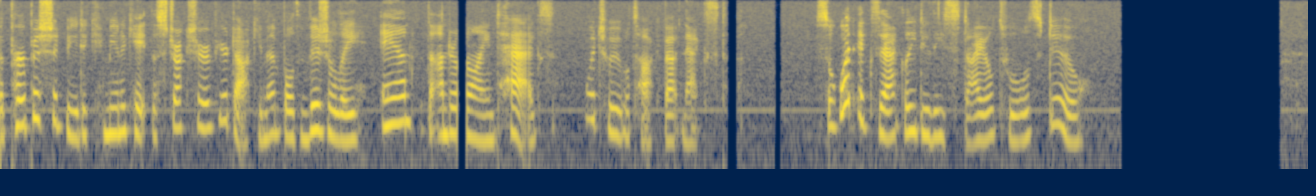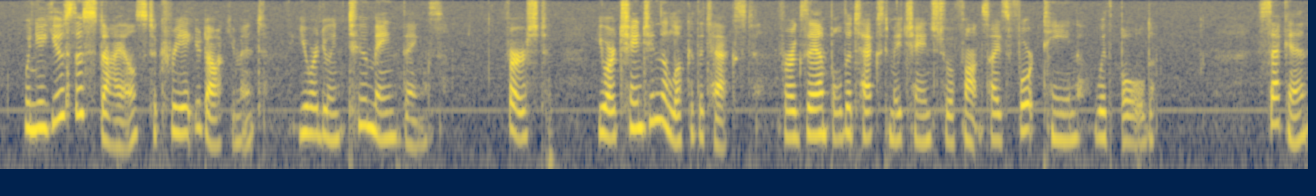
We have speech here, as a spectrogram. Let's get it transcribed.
The purpose should be to communicate the structure of your document both visually and with the underlying tags, which we will talk about next. So what exactly do these style tools do? When you use the styles to create your document, you are doing two main things. First, you are changing the look of the text. For example, the text may change to a font size 14 with bold. Second,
